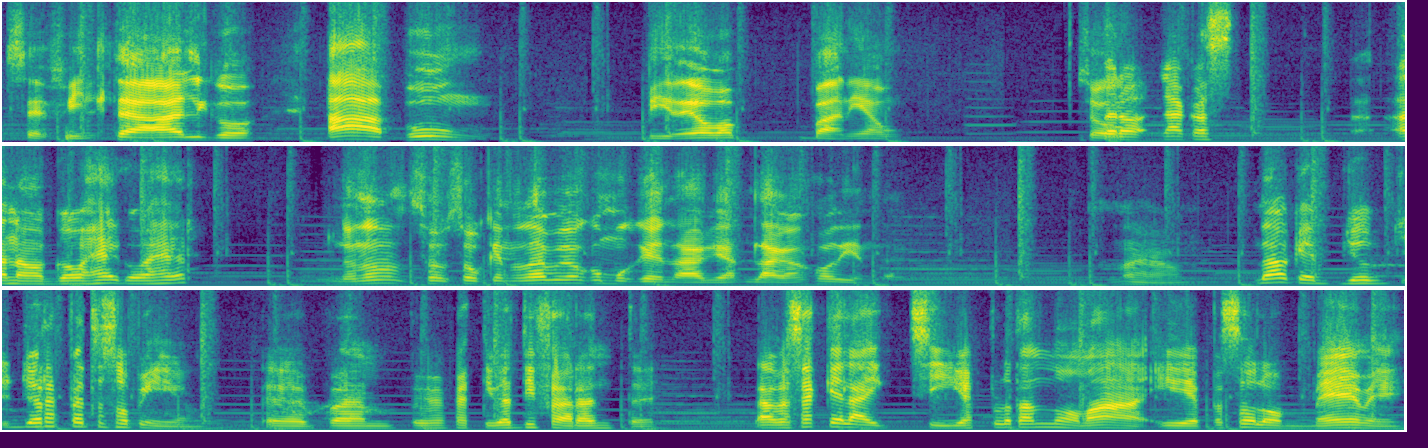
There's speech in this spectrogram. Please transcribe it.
se filtra algo. Ah, boom. Video baneado. Pero la cosa. Ah, no, go ahead, go ahead. No, no, so, que no la veo como que la, la hagan jodienda. Bueno no, que yo, yo, respeto su opinión. Eh, pues, mi perspectiva es diferente. La cosa es que like, sigue explotando más y después son los memes.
